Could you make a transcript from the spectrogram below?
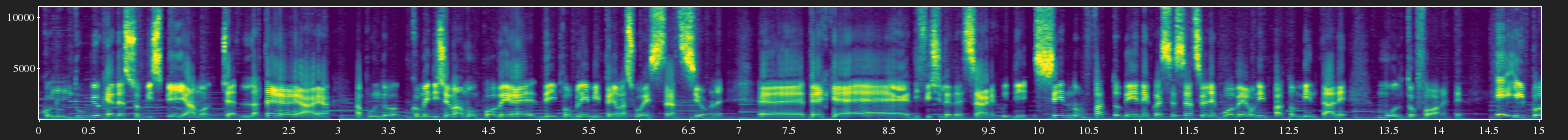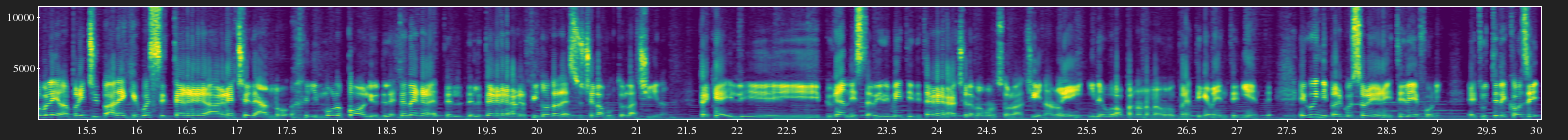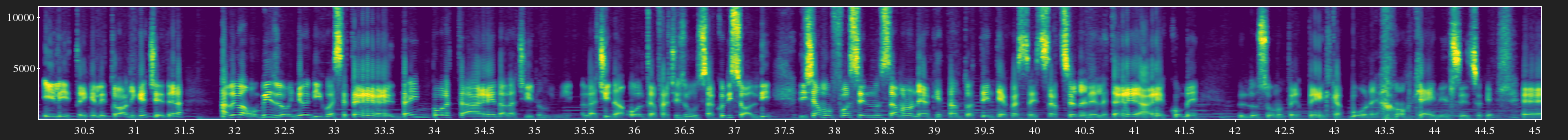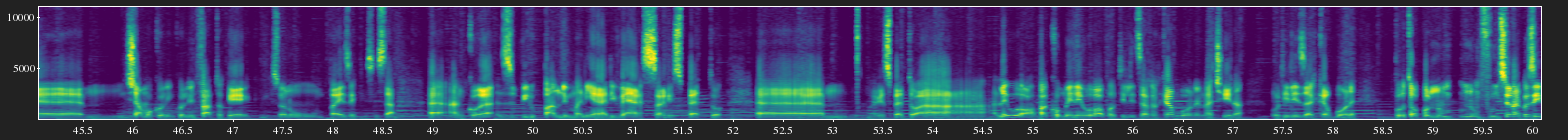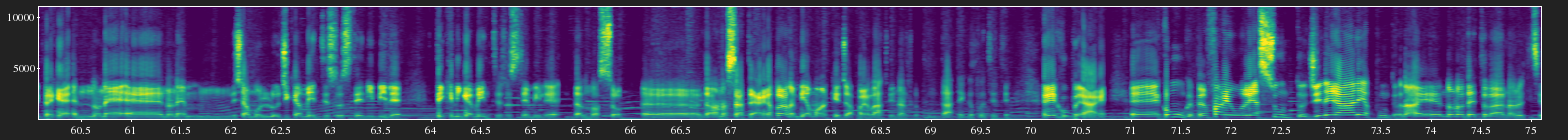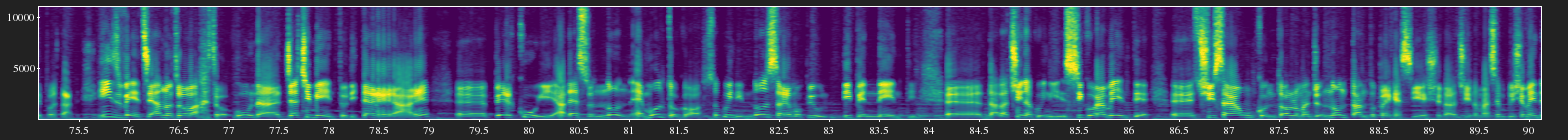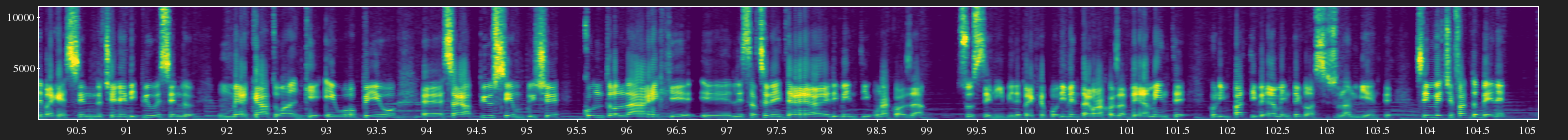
con un dubbio che adesso vi spieghiamo. Cioè, la terra rara, appunto, come dicevamo, può avere dei problemi per la sua estrazione, eh, perché è difficile da estrarre. Quindi, se non fatto bene, questa estrazione può avere un impatto ambientale molto forte. E il problema principale è che queste terre rare ce le hanno il monopolio delle terre, delle terre rare fino ad adesso ce l'ha avuto la Cina. Perché i, i più grandi stabilimenti di terre rare ce l'avevano solo la Cina. Noi in Europa non avevamo praticamente niente. E quindi per costruire i telefoni e tutte le cose elettriche, elettroniche, eccetera, avevamo bisogno di queste terre rare da importare dalla Cina. Quindi la Cina, oltre a farci su un sacco di soldi, diciamo forse non stavano neanche tanto attenti a questa estrazione delle terre rare come lo sono per, per il carbone, ok? Nel senso che eh, diciamo con, con, il fatto che sono un paese che si sta eh, ancora sviluppando in maniera diversa rispetto, eh, rispetto a, all'Europa, come l'Europa ha utilizzato il carbone, la Cina utilizza il carbone. Purtroppo non, non funziona così perché non è, eh, non è diciamo, logicamente sostenibile, tecnicamente sostenibile dal nostro, eh, dalla nostra terra, però ne abbiamo anche già parlato in altre puntate che potete recuperare. Eh, comunque, per fare un riassunto generale, appunto, no, non ho detto la, la, notizia importante. In Svezia hanno trovato un giacimento di terre rare, eh, per cui adesso non, è molto grosso, quindi non saremo più dipendenti eh, dalla Cina, quindi sicuramente eh, ci sarà un controllo maggiore, non tanto perché si esce dalla Cina, ma semplicemente perché essendocene di più, essendo un mercato anche europeo, eh, sarà più semplice controllare che eh, l'estrazione di terre rare diventi una cosa sostenibile perché può diventare una cosa veramente con impatti veramente grossi sull'ambiente. Se invece fatto bene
